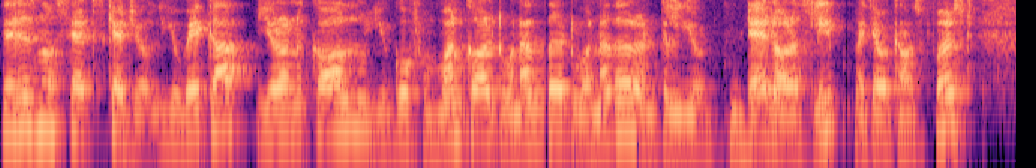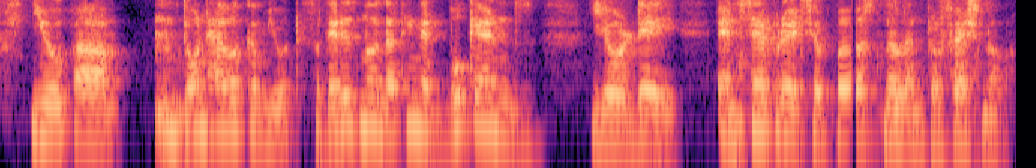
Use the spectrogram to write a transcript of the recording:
There is no set schedule. You wake up, you're on a call, you go from one call to another to another until you're dead or asleep, whichever comes first. You um, don't have a commute, so there is no nothing that bookends your day and separates your personal and professional.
